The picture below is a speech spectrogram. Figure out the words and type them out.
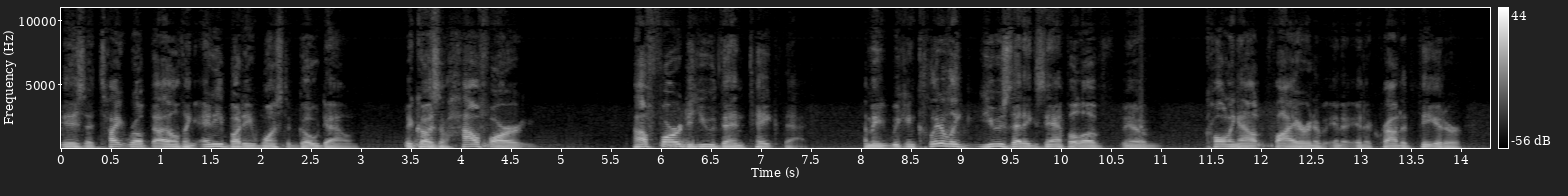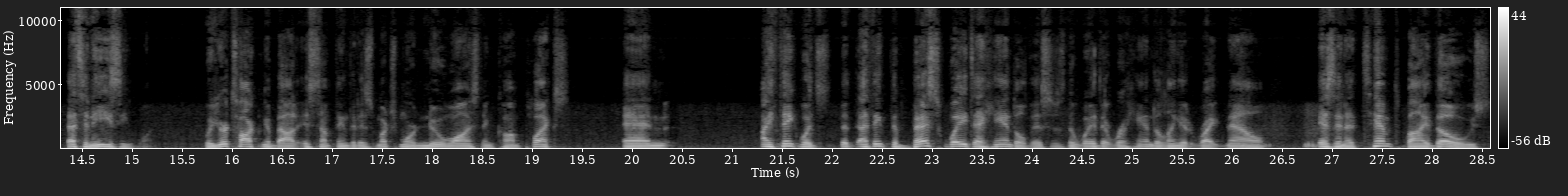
is a tightrope that I don't think anybody wants to go down because of how far. How far do you then take that? I mean, we can clearly use that example of you know, calling out fire in a, in a in a crowded theater. That's an easy one. What you're talking about is something that is much more nuanced and complex, and I think what's the, I think the best way to handle this is the way that we're handling it right now is an attempt by those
